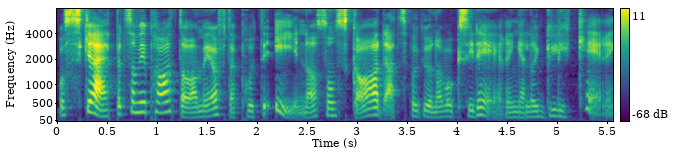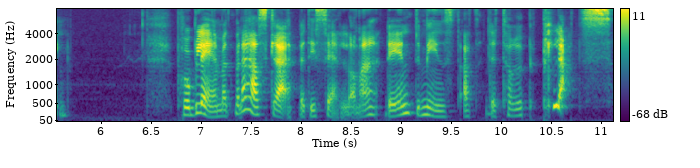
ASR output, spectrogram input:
Och skräpet som vi pratar om är ofta proteiner som skadats på grund av oxidering eller glykering. Problemet med det här skräpet i cellerna, det är inte minst att det tar upp plats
